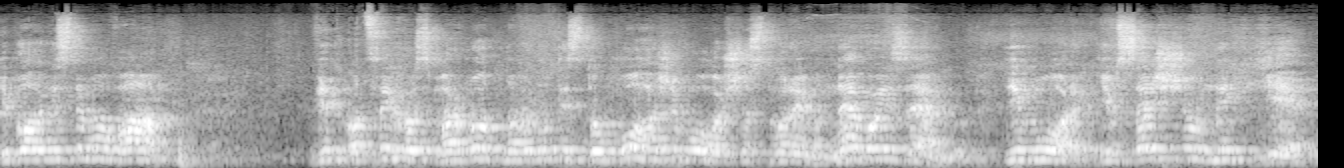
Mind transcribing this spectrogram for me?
і благовістимо вам від оцих ось марнот навернутись до Бога живого, що створив небо і землю, і море, і все, що в них є.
